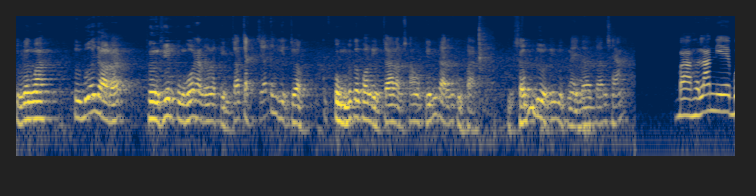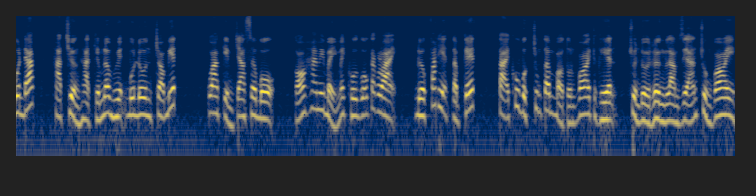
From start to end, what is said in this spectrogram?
chủ rừng mà, từ bữa giờ đấy thường xuyên cùng trợ là kiểm tra chặt chẽ cái hiện trường cùng với cơ quan điều tra làm sao kiếm ra được thủ phạm sớm đưa cái việc này ra, ra ánh sáng. Bà Hờ Lan Nie Buôn Đáp, hạt trưởng hạt kiểm lâm huyện Buôn Đôn cho biết, qua kiểm tra sơ bộ, có 27 mét khối gỗ các loại được phát hiện tập kết tại khu vực trung tâm bảo tồn voi thực hiện chuyển đổi rừng làm dự án chuồng voi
